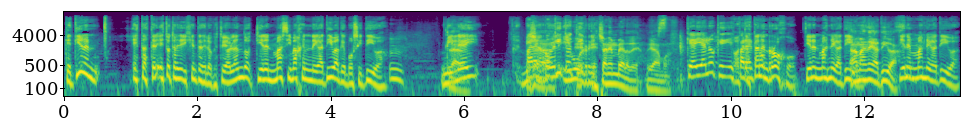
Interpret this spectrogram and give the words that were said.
que tienen, estas tre- estos tres dirigentes de los que estoy hablando, tienen más imagen negativa que positiva. Mm. Milei, Para Villarroel poquito y Bullrich. Están en verde, digamos. Que hay algo que para el están en rojo, tienen más negativa. Ah, más negativa. Tienen más negativa.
